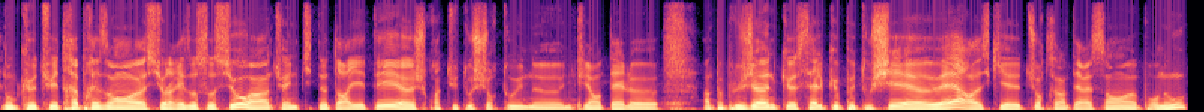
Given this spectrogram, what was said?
Donc, euh, tu es très présent euh, sur les réseaux sociaux. Hein. tu as une petite notoriété. je crois que tu touches surtout une, clientèle un peu plus jeune que celle que peut toucher ER, ce qui est toujours très intéressant pour nous.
